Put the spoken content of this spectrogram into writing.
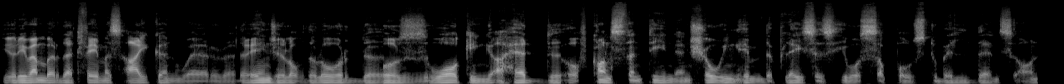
You remember that famous icon where uh, the angel of the lord uh, was walking ahead of constantine and showing him the places he was supposed to build and so on?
